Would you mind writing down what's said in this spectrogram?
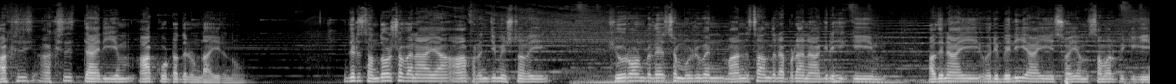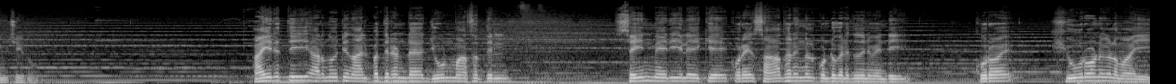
അഹ്സി അഹ്സിത്താരിയും ആ കൂട്ടത്തിലുണ്ടായിരുന്നു. ഇതിൽ സന്തോഷവനായ ആ ഫ്രഞ്ച് മിഷണറി ഹ്യൂറോൺ പ്രദേശം മുഴുവൻ മാനസാന്തരപ്പെടാൻ ആഗ്രഹിക്കുകയും അതിനായി ഒരു ബലിയായി സ്വയം സമർപ്പിക്കുകയും ചെയ്തു. ആയിരത്തി അറുന്നൂറ്റി നാൽപ്പത്തിരണ്ട് ജൂൺ മാസത്തിൽ സെയിന്റ് മേരിയിലേക്ക് കുറേ സാധനങ്ങൾ കൊണ്ടുവരുന്നതിന് വേണ്ടി കുറേ ഹ്യൂറോണുകളുമായി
